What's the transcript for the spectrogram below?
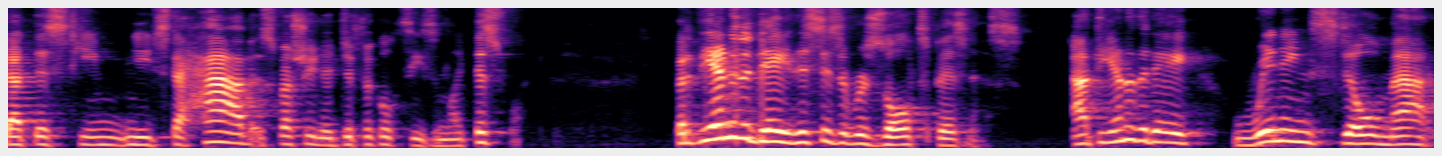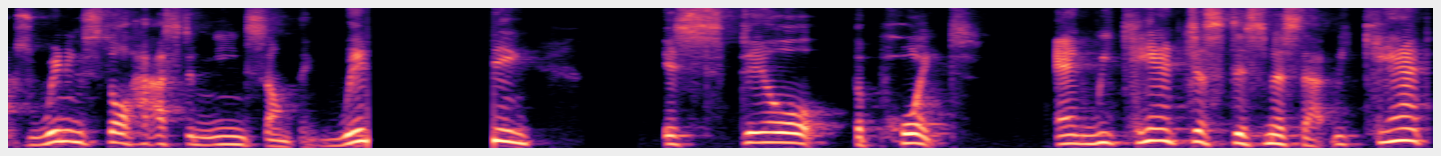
that this team needs to have, especially in a difficult season like this one. But at the end of the day, this is a results business. At the end of the day, winning still matters. Winning still has to mean something. Winning is still the point. And we can't just dismiss that. We can't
